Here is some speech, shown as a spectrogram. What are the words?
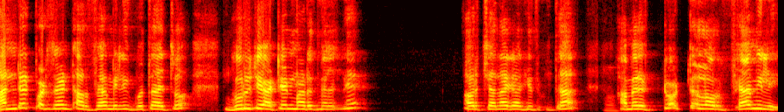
ಹಂಡ್ರೆಡ್ ಪರ್ಸೆಂಟ್ ಅವ್ರ ಫ್ಯಾಮಿಲಿಗೆ ಗೊತ್ತಾಯಿತು. ಗುರುಜಿ ಅಟೆಂಡ್ ಮಾಡಿದ್ಮೇಲೆ ಅವ್ರು ಚೆನ್ನಾಗಾಗಿದ್ದು ಅಂತ. ಆಮೇಲೆ ಟೋಟಲ್ ಅವ್ರ ಫ್ಯಾಮಿಲಿ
